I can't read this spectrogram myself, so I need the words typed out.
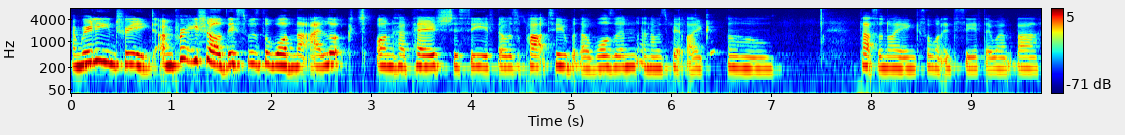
I'm really intrigued. I'm pretty sure this was the one that I looked on her page to see if there was a part two, but there wasn't. And I was a bit like, oh, that's annoying because I wanted to see if they went back.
